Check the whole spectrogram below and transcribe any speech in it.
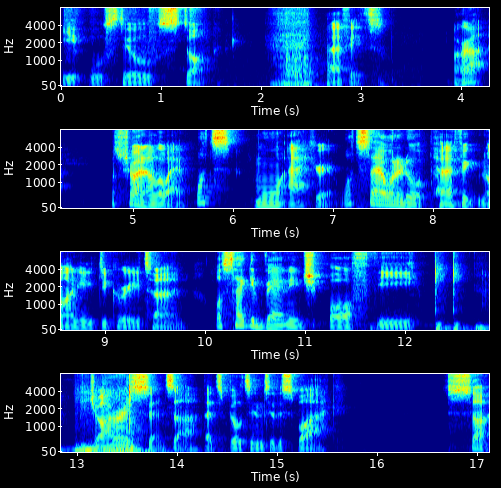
it will still stop. Perfect. All right, let's try another way. What's more accurate? Let's say I want to do a perfect 90 degree turn. Let's take advantage of the gyro sensor that's built into the spike. So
